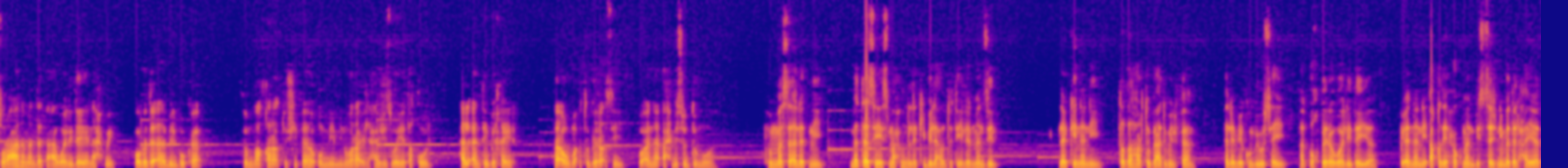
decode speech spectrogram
سرعان ما اندفع والدي نحوي وبدأا بالبكاء ثم قرأت شفاه أمي من وراء الحاجز وهي تقول هل أنت بخير؟ فأومأت برأسي وأنا أحبس الدموع ثم سألتني متى سيسمحون لك بالعودة إلى المنزل؟ لكنني تظاهرت بعدم الفهم فلم يكن بوسعي أن أخبر والدي بأنني أقضي حكما بالسجن مدى الحياة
